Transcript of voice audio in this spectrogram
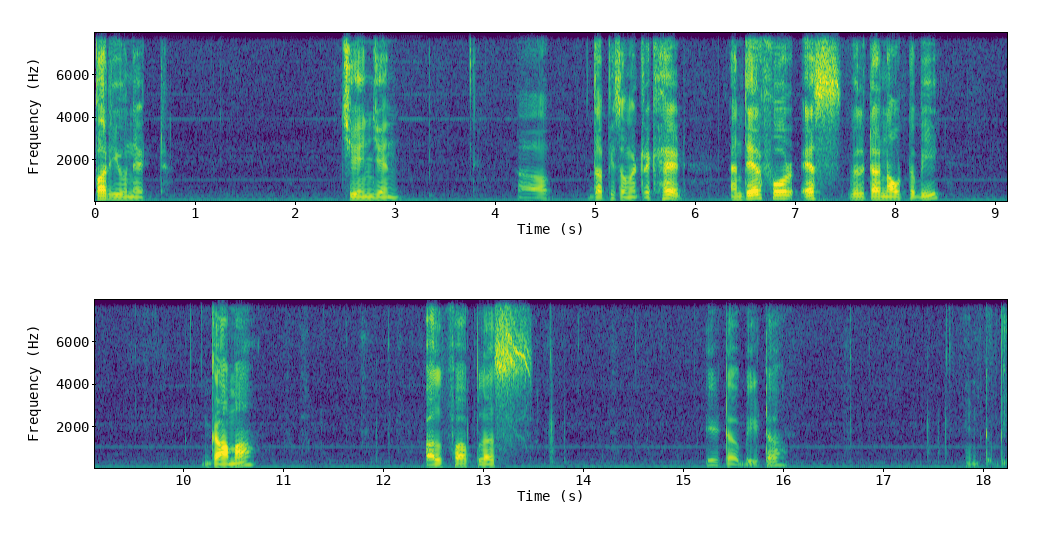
per unit change in uh, the piezometric head and therefore, S will turn out to be gamma alpha plus eta beta into B.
